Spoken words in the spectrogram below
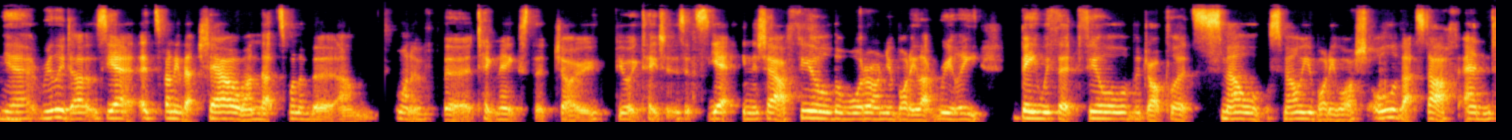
Yeah, it really does. Yeah, it's funny that shower one. That's one of the um one of the techniques that Jo Buick teaches. It's yeah, in the shower, feel the water on your body, like really be with it, feel all of the droplets, smell smell your body wash, all of that stuff. And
